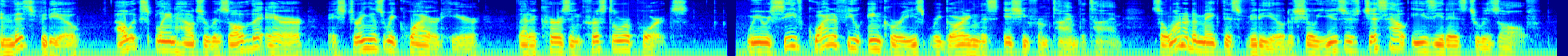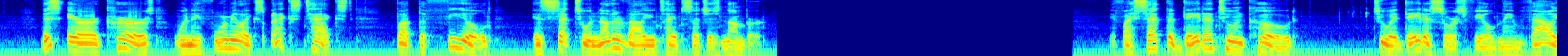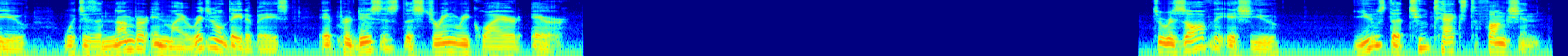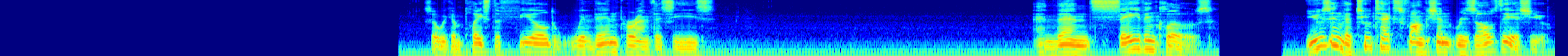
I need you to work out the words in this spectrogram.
In this video, I'll explain how to resolve the error a string is required here that occurs in Crystal reports. We receive quite a few inquiries regarding this issue from time to time, so I wanted to make this video to show users just how easy it is to resolve. This error occurs when a formula expects text, but the field is set to another value type such as number. If I set the data to encode to a data source field named value, which is a number in my original database, it produces the string required error. To resolve the issue, use the toText function. So we can place the field within parentheses and then save and close. Using the toText function resolves the issue.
